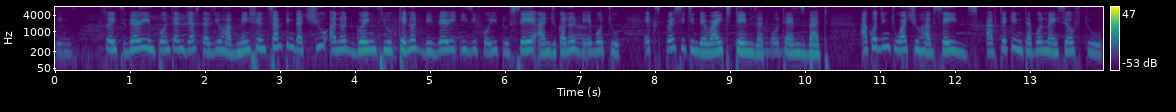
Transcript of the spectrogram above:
things so it's very important just as you have mentioned something that you are not going through cannot be very easy for you to say and you cannot yeah. be able to express it in the right terms at all times but according to what you have said i've taken it upon myself to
